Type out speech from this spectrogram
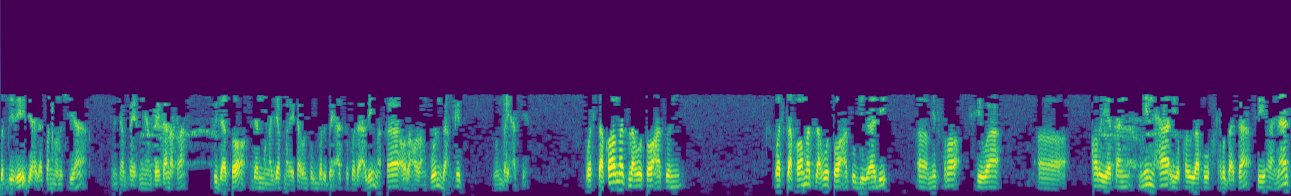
berdiri di hadapan manusia menyampaikan apa? pidato dan mengajak mereka untuk berbaiat kepada Ali, maka orang-orang pun bangkit membaiatnya. Wastaqamat lahu ta'atun wastaqamat lahu ta'atu biladi مصر سوى قرية منها يقال له خربة فيها ناس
